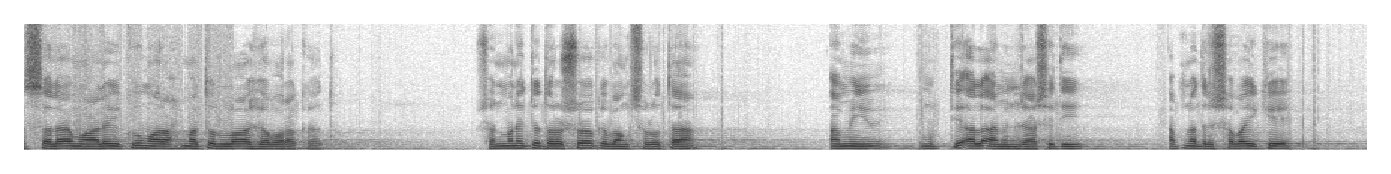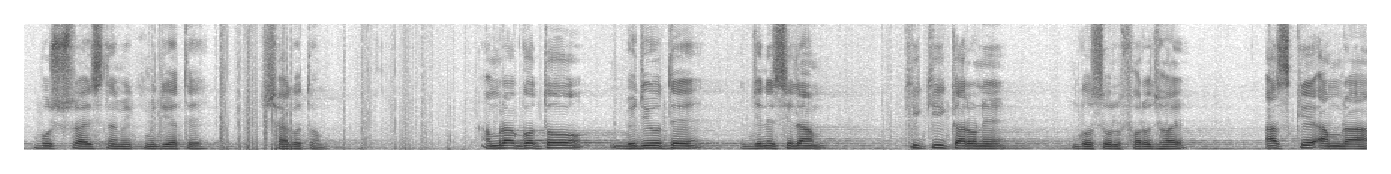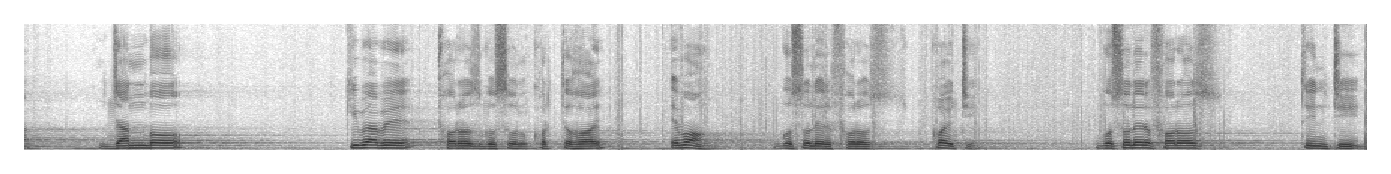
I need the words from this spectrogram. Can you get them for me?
আসসালামু আলাইকুম রহমতুল্লাহ বরাকাত সম্মানিত দর্শক এবং শ্রোতা, আমি মুফতি আল আমিন রাশিদি আপনাদের সবাইকে বুশরা ইসলামিক মিডিয়াতে স্বাগতম। আমরা গত ভিডিওতে জেনেছিলাম কি কি কারণে গোসল ফরজ হয়। আজকে আমরা জানব কীভাবে ফরজ গোসল করতে হয় এবং গোসলের ফরজ কয়টি? গোসলের ফরজ তিনটি।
